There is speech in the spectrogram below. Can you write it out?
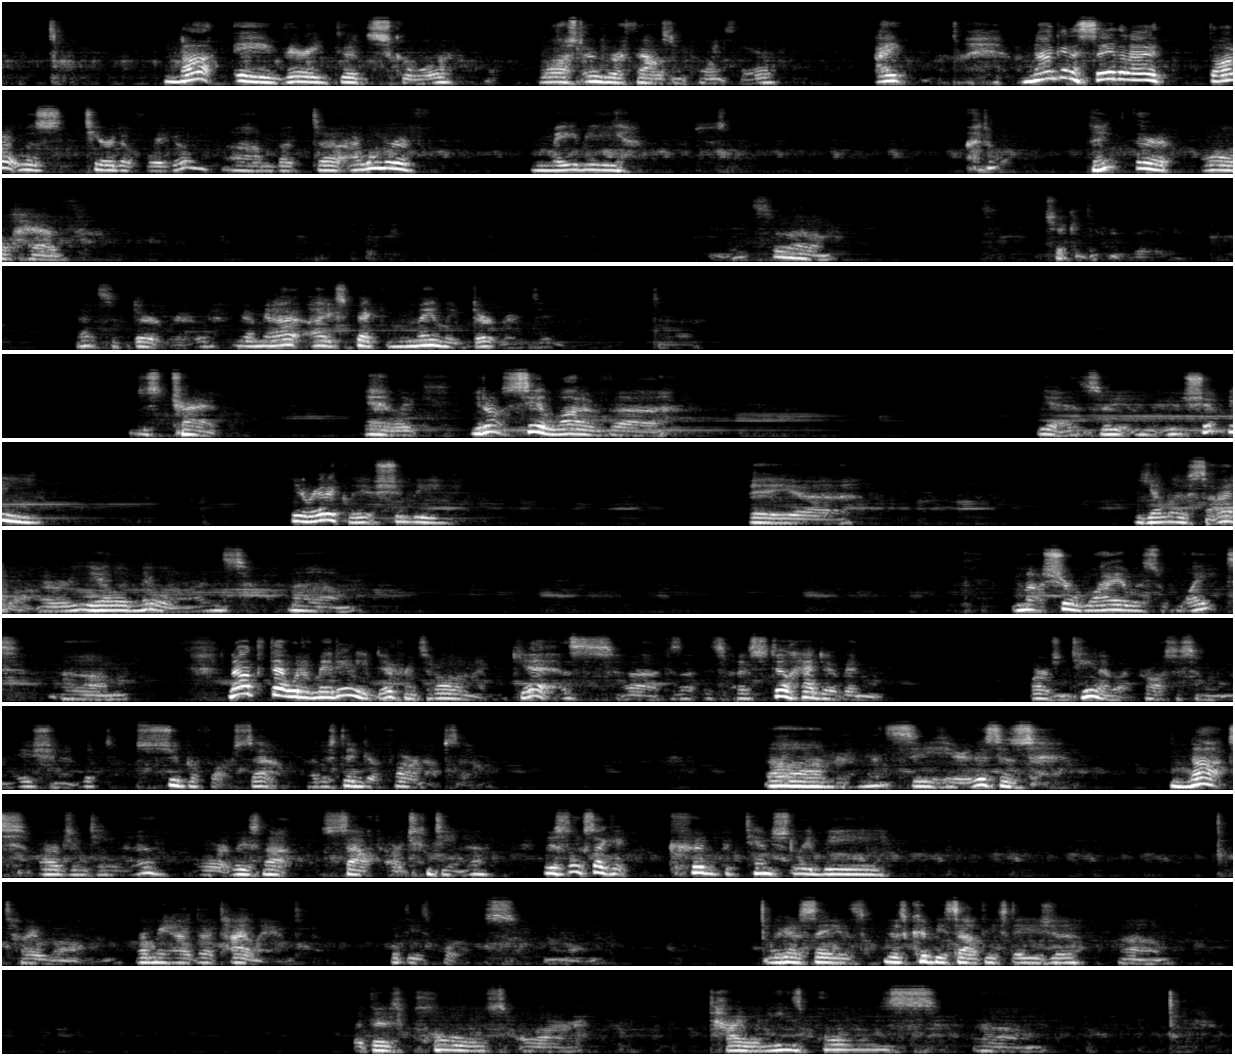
not a very good score. Lost over a thousand points there. I I'm not gonna say that I thought it was Tierra del Fuego, um, but uh, I wonder if maybe I don't think they all have. Let's um, check a different road. That's a dirt road. Yeah, I mean, I, I expect mainly dirt roads anyway. But, uh, just trying. Yeah, like you don't see a lot of. Uh, yeah, so it should be theoretically it should be a uh, yellow sideline or yellow middle lines. Um, I'm not sure why it was white. Um, not that that would have made any difference at all in my guess, because uh, I, still had to have been Argentina by process of elimination. It looked super far south. I just didn't go far enough south. Um, let's see here. This is not Argentina, or at least not South Argentina. This looks like it could potentially be Taiwan. I mean, uh, Thailand with these poles. Um, I'm going to say this, this could be Southeast Asia. Um, but those poles are Taiwanese poles. Um,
